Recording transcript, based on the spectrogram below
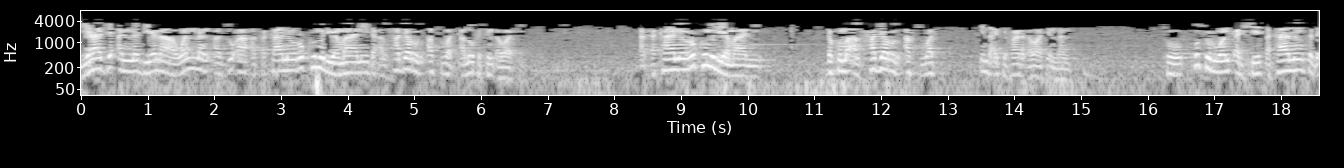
ya ji annabi yana wannan addu'a a tsakanin rukunul yamani da alhajarul aswad a lokacin dawafi a tsakanin rukunul yamani da kuma alhajarul aswad inda ake fara dawafin nan To kusurwan ƙarshe tsakaninsa da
